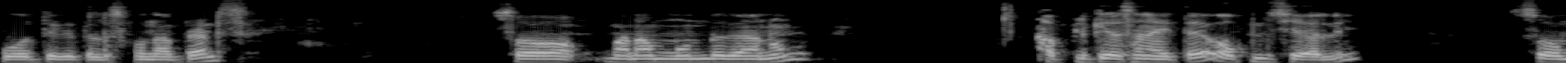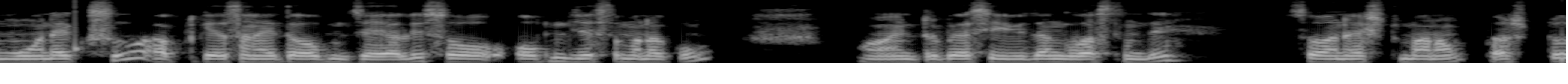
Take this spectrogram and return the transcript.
పూర్తిగా తెలుసుకుందాం ఫ్రెండ్స్ సో మనం ముందుగాను అప్లికేషన్ అయితే ఓపెన్ చేయాలి. సో మోనెక్స్ అప్లికేషన్ అయితే ఓపెన్ చేయాలి. సో ఓపెన్ చేస్తే మనకు ఇంటర్ఫేస్ ఈ విధంగా వస్తుంది. సో నెక్స్ట్ మనం ఫస్ట్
